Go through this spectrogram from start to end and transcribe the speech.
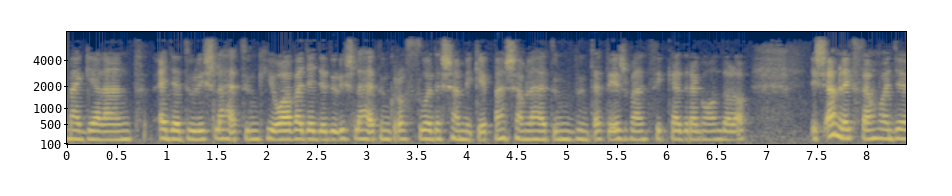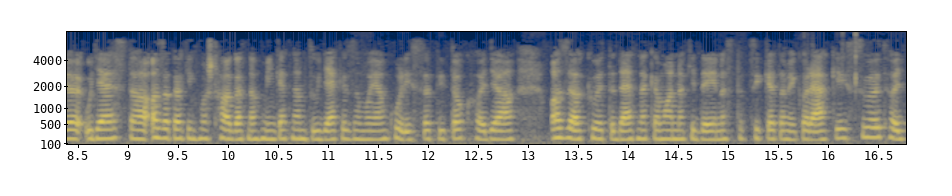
megjelent Egyedül is lehetünk jól, vagy Egyedül is lehetünk rosszul, de semmiképpen sem lehetünk büntetésben cikkedre gondolok. És emlékszem, hogy ugye ezt a, azok, akik most hallgatnak minket, nem tudják, ez olyan kulisszatitok, hogy a, azzal küldted át nekem annak idején ezt a cikket, amikor elkészült, hogy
